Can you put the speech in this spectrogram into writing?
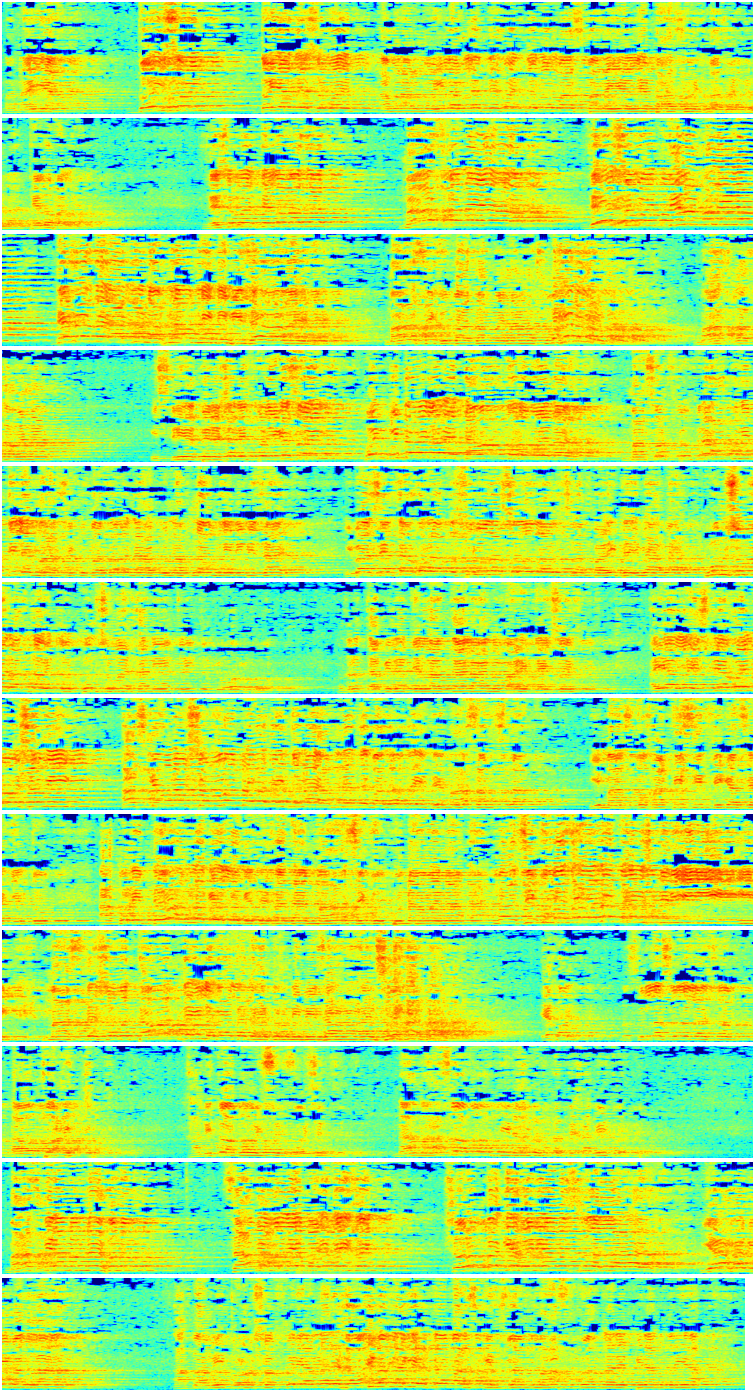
বানাইয়া যে সময় আমরা মহিলা হলে দেখেন যেন মাছ বানাইয়ালে ভাজ হই ভাজান না, তেলো ভাজা যে সময় তেলো ভাজা মাছ বানাইয়া যে সময় তেলো বানাইলাম দেখা যায় এখন আপনা আপনি নিবি যায় মাছই খুব বাজা হয় না মাছ বাজা হয় না। স্ত্রী পেরেশানি পড়ে গেছে কোন কি হইল রে তাওয়া গরম হয় না। মাছের টুকরা আপনি দিলে মাছ একটু বাজার না আগুন আপনা আপনি নিবি যায় এবার চিন্তা করা রসুল্লাহ সাল্লাহ ইসলাম বাড়িতে কোন সময় রান্না হইতো কোন সময় খানি হইতো এই তো হজরত জাবিরা তাহলে আমি বাড়িতে যে মাছ ঠিক আছে, কিন্তু আগুনে দেওয়ার লগে লগে দেখা যায় মাছ একটু গুণা হয় না একটু মাজা হয় না সময় লগা যায়। এখন রসুল্লাহ সাল্লাহ ইসলাম দাওয়াত তো আইছো খালি তো আবু হয়েছে হয়েছেন যে। না মাছও আবু তাতে খালি তো মাছ না সাহাবে বাগিয়া হইনি রাসূলুল্লাহ, ইয়া হাবিবাল্লাহ। আপনি আমি বড় শখ করি আপনারে খাওয়াইবার লাগে। একটা মাছ কিনছিলাম, মাছ তো আপনারে বিরান করিয়া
